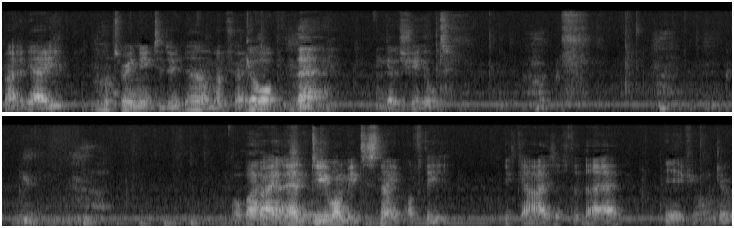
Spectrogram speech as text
Right, okay. What do we need to do now, my friend? Go up there and get a shield. A Right then, do you want me to snipe off the these guys if they're there? Yeah, if you want to.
